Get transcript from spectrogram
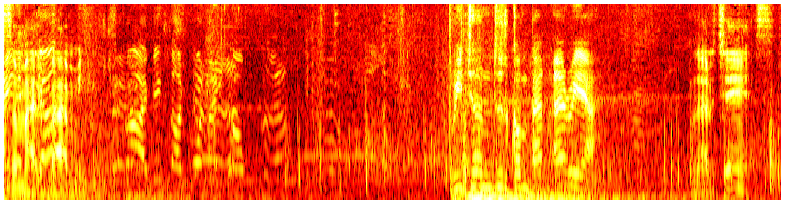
Somebody by me. chết. Có ai biết tên của anh ấy không Return to the combat area. Not a chance.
